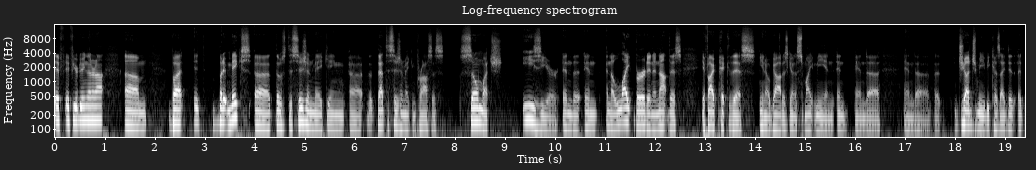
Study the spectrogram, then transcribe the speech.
if if you're doing that or not. Um, but it but it makes uh, those decision making uh, th- that decision making process so much easier and the and and a light burden and not this if I pick this you know God is going to smite me and and and uh, and uh, uh, judge me because I did it.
